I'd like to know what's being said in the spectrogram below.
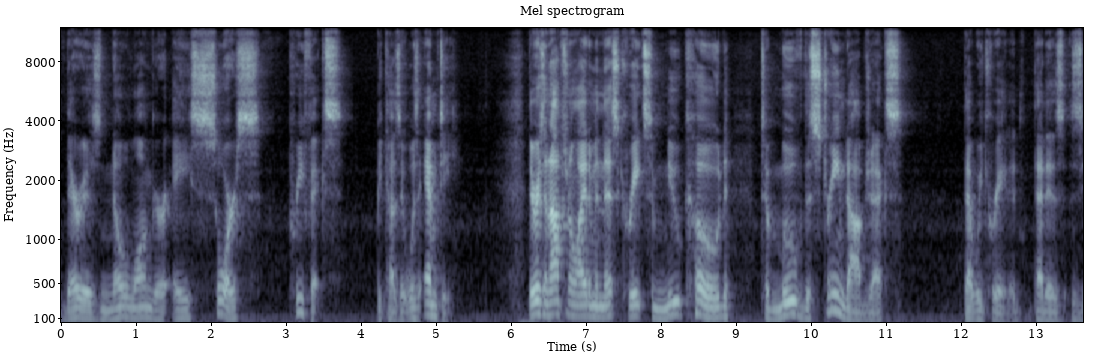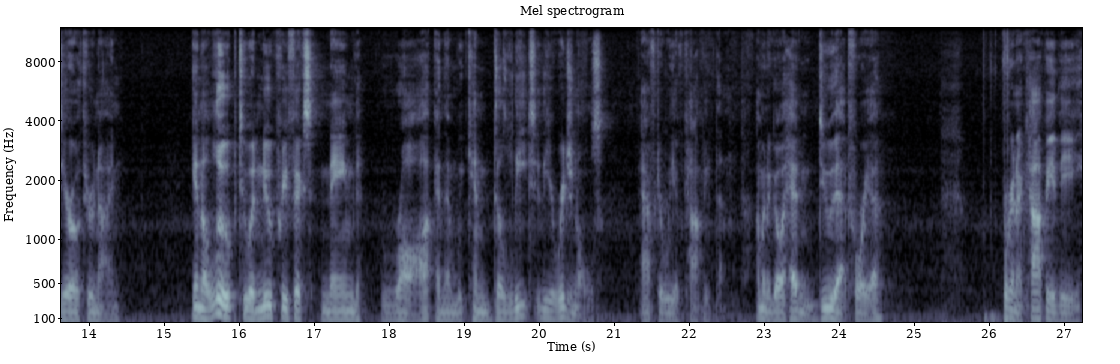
there is no longer a source prefix because it was empty. There is an optional item in this, create some new code to move the streamed objects that we created, that is 0 through 9, in a loop to a new prefix named raw, and then we can delete the originals after we have copied them. I'm going to go ahead and do that for you. We're going to copy the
